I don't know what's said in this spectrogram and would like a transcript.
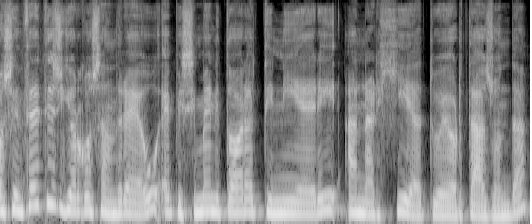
Ο συνθέτης Γιώργος Ανδρέου επισημαίνει τώρα την ιερή αναρχία του εορτάζοντα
